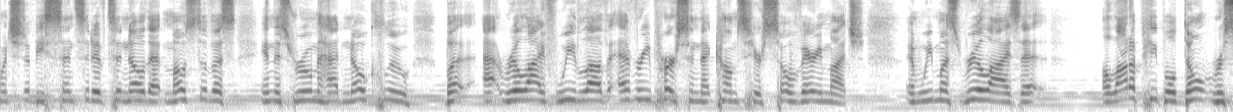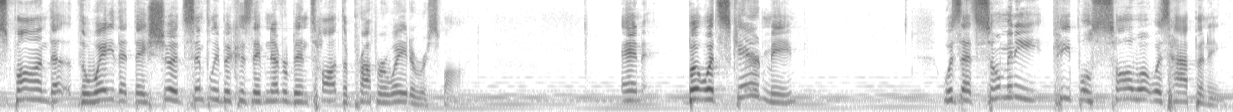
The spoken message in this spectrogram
Want you to be sensitive to know that most of us in this room had no clue, but at real life, we love every person that comes here so very much. And we must realize that a lot of people don't respond the, the way that they should simply because they've never been taught the proper way to respond. And but what scared me was that so many people saw what was happening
